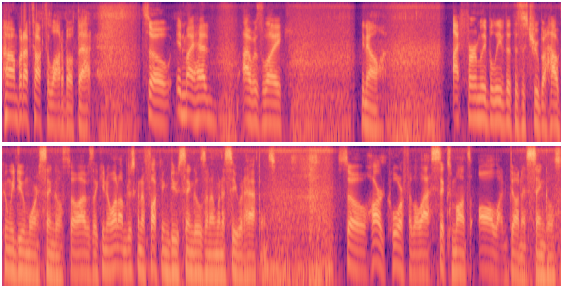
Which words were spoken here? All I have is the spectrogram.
Um, but I've talked a lot about that. So in my head, I was like, you know, I firmly believe that this is true, but how can we do more singles? So I was like, you know what? I'm just gonna fucking do singles and I'm gonna see what happens. So hardcore for the last six months, all I've done is singles.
